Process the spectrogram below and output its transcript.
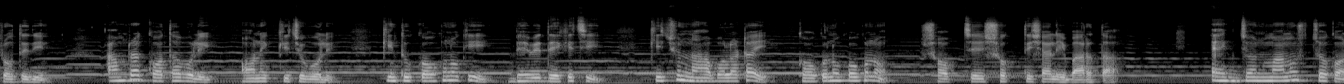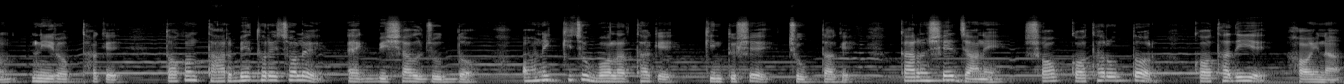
প্রতিদিন। আমরা কথা বলি, অনেক কিছু বলি, কিন্তু কখনো কি ভেবে দেখেছি? কিছু না বলাটাই কখনো কখনো সবচেয়ে শক্তিশালী বার্তা। একজন মানুষ যখন নীরব থাকে তখন তার ভেতরে চলে এক বিশাল যুদ্ধ। অনেক কিছু বলার থাকে, কিন্তু সে চুপ থাকে, কারণ সে জানে সব কথার উত্তর কথা দিয়ে হয় না।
